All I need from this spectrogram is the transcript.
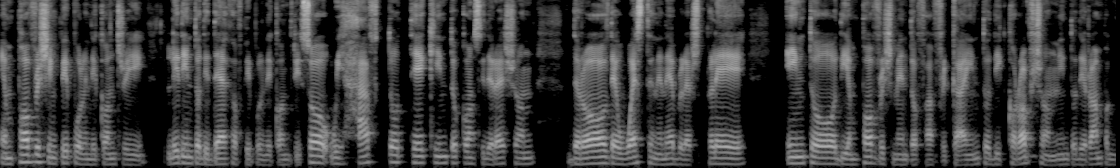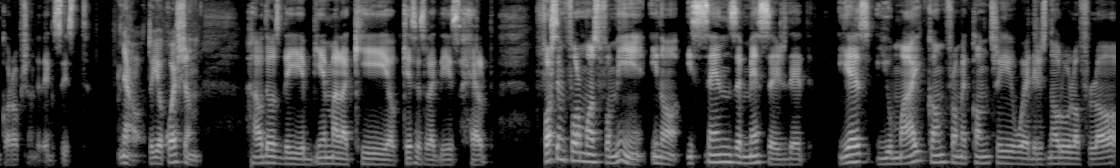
impoverishing people in the country, leading to the death of people in the country. So we have to take into consideration the role the Western enablers play into the impoverishment of Africa, into the corruption, into the rampant corruption that exists. Now, to your question, how does the Biens Mal Acquis or cases like this help? First and foremost, for me, you know, it sends a message that yes, you might come from a country where there is no rule of law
